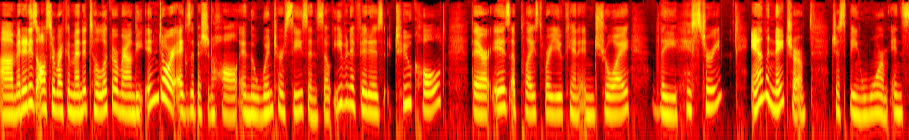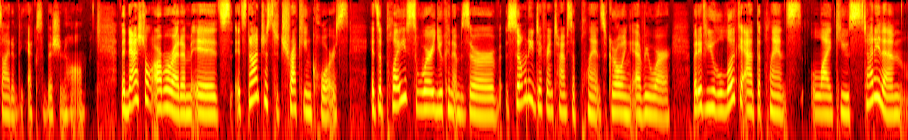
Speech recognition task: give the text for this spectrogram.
Um, and it is also recommended to look around the indoor exhibition hall in the winter season. So even if it is too cold, there is a place where you can enjoy the history and the nature just being warm inside of the exhibition hall. The National Arboretum is it's not just a trekking course. It's a place where you can observe so many different types of plants growing everywhere. But if you look at the plants like you study them,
